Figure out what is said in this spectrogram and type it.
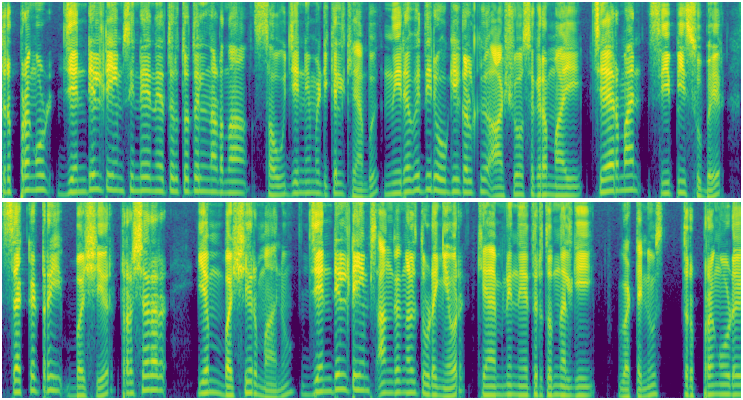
തൃപ്രങ്ങോട് ജെന്റിൽ ടീംസിന്റെ നേതൃത്വത്തിൽ നടന്ന സൗജന്യ മെഡിക്കൽ ക്യാമ്പ് നിരവധി രോഗികൾക്ക് ആശ്വാസകരമായി. Chairman C P Subair secretary Basheer treasurer M Basheer Manu gentle teams അംഗങ്ങൾ തുടങ്ങിയവർ ക്യാമ്പിന് നേതൃത്വം നൽകി. വെട്ടന്യൂസ് തൃപ്രങ്ങോട്.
